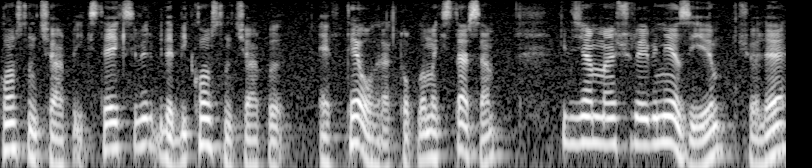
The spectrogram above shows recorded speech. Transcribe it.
constant çarpı xt eksi 1, bir de bir constant çarpı ft olarak toplamak istersem gideceğim ben şuraya bir ne yazayım? Şöyle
